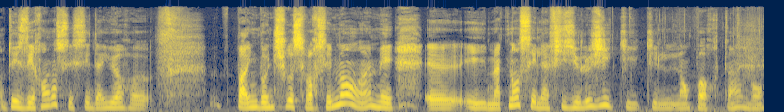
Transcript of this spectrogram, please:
en déshérence, et c'est d'ailleurs. Pas une bonne chose forcément, hein, mais euh, et maintenant c'est la physiologie qui, qui l'emporte. hein, bon.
